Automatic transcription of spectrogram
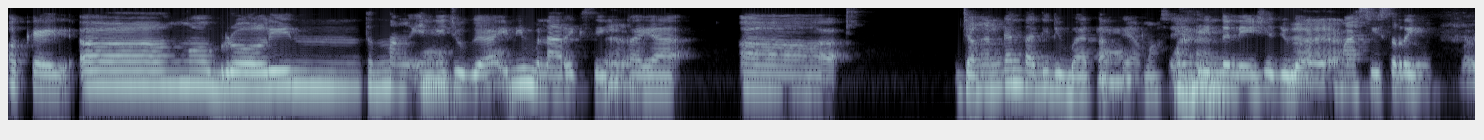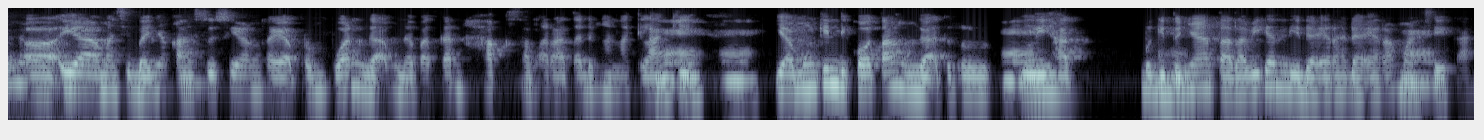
Oke, eh, ngobrolin tentang ini Hmm. juga, ini menarik sih. Iya. Kayak eh, jangankan tadi di Batak Hmm. ya, maksudnya di Indonesia juga Iya, iya. masih sering, Banyak. eh, ya masih banyak kasus yang kayak perempuan nggak mendapatkan hak sama rata dengan laki-laki. Mm, mm, Ya mungkin di kota nggak terlihat begitu Hmm. nyata, tapi kan di daerah-daerah Hmm. masih kan.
